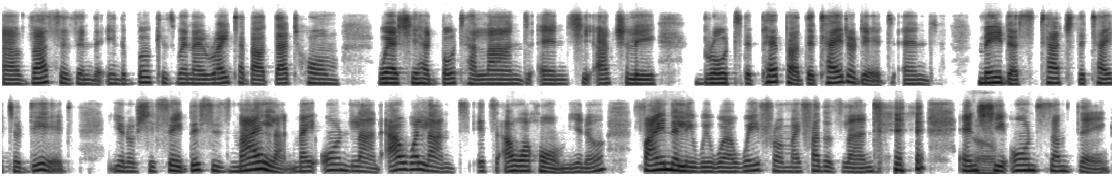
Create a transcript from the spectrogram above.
uh, verses in the in the book is when i write about that home where she had bought her land and she actually brought the paper the title deed and made us touch the title deed. You know, she said, This is my land, my own land, our land. It's our home. You know, finally, we were away from my father's land and oh. she owned something.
